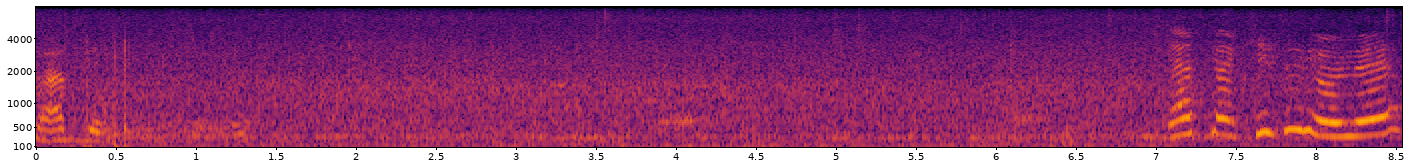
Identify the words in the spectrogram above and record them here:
Hadi. Eska kesin öyle.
